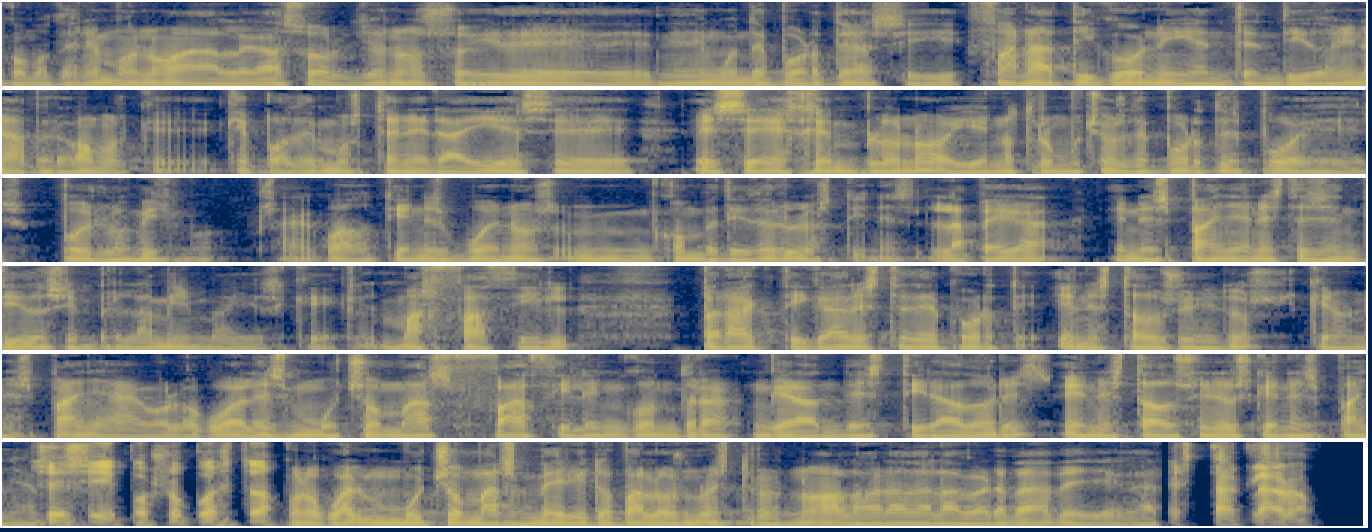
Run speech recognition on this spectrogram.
como tenemos, ¿no? Al gasol. Yo no soy de, ningún deporte así fanático ni entendido ni nada, pero vamos, que, podemos tener ahí ese, ese ejemplo, ¿no? Y en otros muchos deportes, pues, pues lo mismo. O sea, cuando tienes buenos mm, competidores, los tienes. La pega en España en este sentido siempre es la misma, y es que es más fácil practicar este deporte en Estados Unidos que no en España, con lo cual es mucho más fácil encontrar grandes tiradores en Estados Unidos que en España. Sí, sí, por supuesto. Con lo cual, mucho más mérito para los nuestros, ¿no? A la hora de la verdad de llegar. Está claro. tomorrow.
